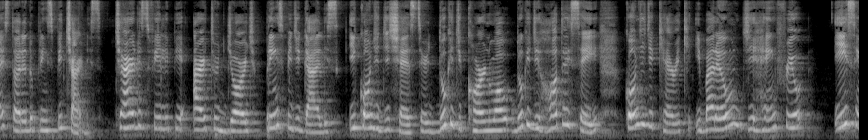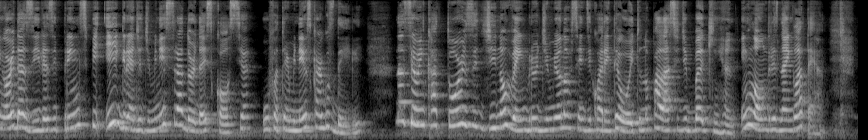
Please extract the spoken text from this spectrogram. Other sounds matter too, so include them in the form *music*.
Começar contando a história do príncipe Charles. Charles Philip Arthur George, príncipe de Gales e conde de Chester, duque de Cornwall, duque de Rothesay, conde de Carrick e barão de Renfrew e senhor das ilhas e príncipe e grande administrador da Escócia. Ufa, terminei os cargos dele. Nasceu em 14 de novembro de 1948 no Palácio de Buckingham, em Londres, na Inglaterra.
